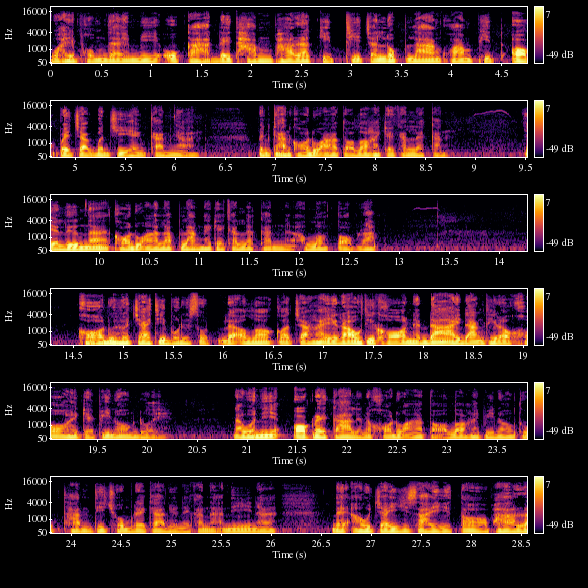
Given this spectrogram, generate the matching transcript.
ว่าให้ผมได้มีโอกาสได้ทำภารกิจที่จะลบล้างความผิดออกไปจากบัญชีแห่งการงาน เป็นการขอดูอาต่ออัลลอฮ์ให้แก่กันและกัน อย่าลืมนะ ขอดูอารับหลังให้แก่กันและกันอัลลอฮ์ตอบรับ ขอด้วยหัวใจที่บริสุทธิ์ และอัลลอฮ์ก็จะให้เราที่ขอเนี่ยได้ดังที่เราขอให้แก่พี่น้องด้วยนะวันนี้ออกรายการเลยนะขอดุอาต่ออัลลอฮ์ให้พี่น้องทุกท่านที่ชมรายการอยู่ในขณะนี้นะ ได้เอาใจใส่ต่อภาร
